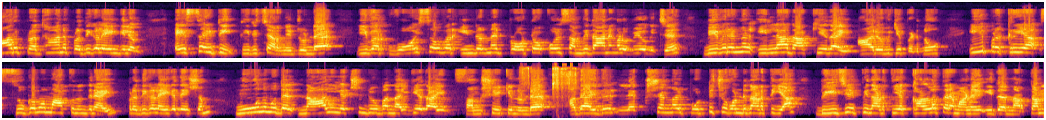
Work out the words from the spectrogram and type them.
ആറ് പ്രധാന പ്രതികളെങ്കിലും എസ് ഐ ടി തിരിച്ചറിഞ്ഞിട്ടുണ്ട്. ഇവർ വോയിസ് ഓവർ ഇന്റർനെറ്റ് പ്രോട്ടോകോൾ സംവിധാനങ്ങൾ ഉപയോഗിച്ച് വിവരങ്ങൾ ഇല്ലാതാക്കിയതായി ആരോപിക്കപ്പെടുന്നു. ഈ പ്രക്രിയ സുഗമമാക്കുന്നതിനായി പ്രതികൾ ഏകദേശം മൂന്ന് മുതൽ നാല് ലക്ഷം രൂപ നൽകിയതായും സംശയിക്കുന്നുണ്ട്. അതായത് ലക്ഷങ്ങൾ പൊട്ടിച്ചുകൊണ്ട് നടത്തിയ ബി നടത്തിയ കള്ളത്തരമാണ് ഇതെന്നർത്ഥം.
